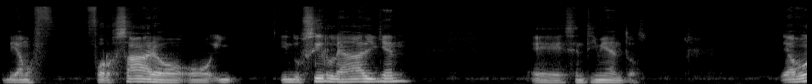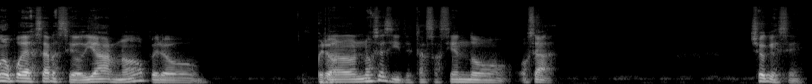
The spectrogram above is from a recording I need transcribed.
digamos, forzar o inducirle a alguien eh, sentimientos. Digamos, uno puede hacerse odiar, ¿no? Pero, pero, no sé si te estás haciendo, o sea, yo qué sé.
